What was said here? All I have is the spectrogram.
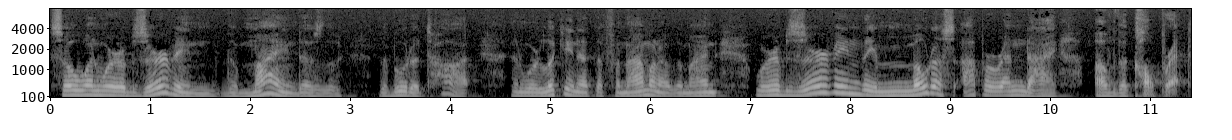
So when we're observing the mind as the, the Buddha taught, and we're looking at the phenomena of the mind, we're observing the modus operandi of the culprit.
